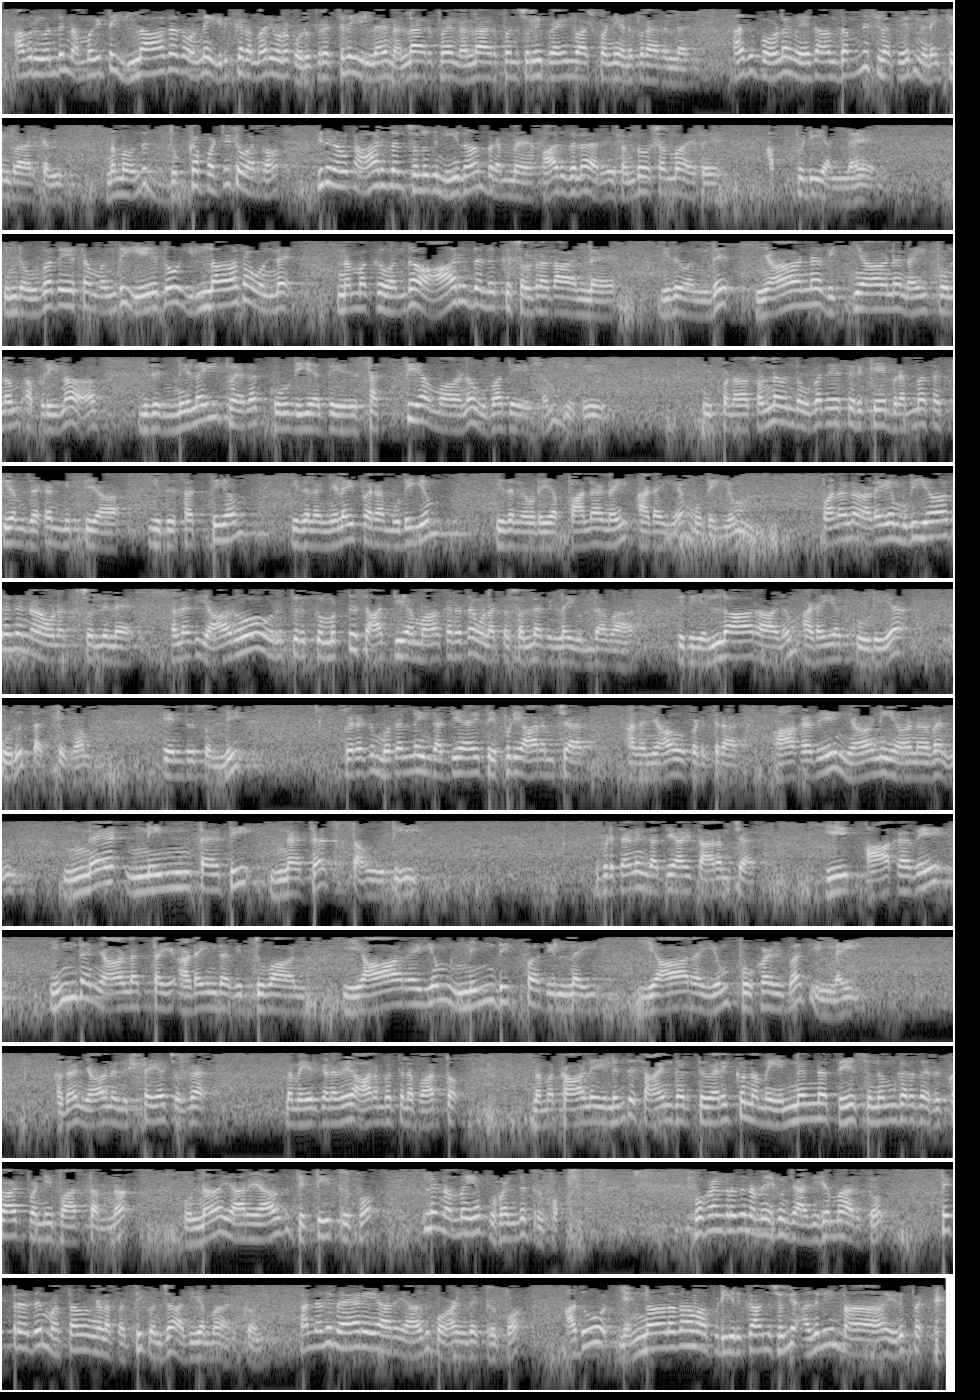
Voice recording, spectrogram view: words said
அவரு வந்து நம்ம கிட்ட இல்லாதது ஒண்ணு இருக்கிற மாதிரி உனக்கு ஒரு பிரச்சனை இல்ல நல்லா இருப்ப நல்லா இருப்பேன்னு சொல்லி பிரெயின் வாஷ் பண்ணி அனுப்புறாருல்ல. அது போல வேதாந்தம்னு சில பேர் நினைக்கின்றார்கள். நம்ம வந்து துக்கப்பட்டுட்டு வர்றோம். இது நமக்கு ஆறுதல் சொல்லுது நீதான் பிரம்ம ஆறுதலா இரு சந்தோஷமா இரு. அப்படி அல்ல. இந்த உபதேசம் வந்து ஏதோ இல்லாத ஒண்ணு. நமக்கு வந்து ஆறுதலுக்கு சொல்றதா இல்ல? இது வந்து ஞான விஞ்ஞான நைப்புணம் அப்படின்னா இது நிலை பெறக்கூடியது சத்தியமான உபதேசம் இது. இப்ப நான் சொன்ன இந்த உபதேசம் இருக்கே பிரம்ம சத்தியம் ஜெகன் மித்யா. இது சத்தியம் இதுல நிலை பெற முடியும் இதனுடைய பலனை அடைய முடியும். பலனை அடைய முடியாததை நான் உனக்கு சொல்லல. அல்லது யாரோ ஒருத்தருக்கு மட்டும் சாத்தியமாகிறத உனக்கு சொல்லவில்லை உத்தவா இது எல்லாராலும் அடையக்கூடிய ஒரு தத்துவம் என்று சொல்லி பிறகு முதல்ல இந்த அத்தியாயத்தை எப்படி ஆரம்பிச்சார்? அதை ஞாபகப்படுத்துறார். ஆகவே ஞானியானவன் ந நிந்ததி நச்ச ஸ்தௌதி இப்படித்தானே இந்த அத்தியாயத்தை ஆரம்பிச்சார். ஆகவே இந்த ஞானத்தை அடைந்த வித்துவான் யாரையும் நிந்திப்பதில்லை யாரையும் புகழ்வதில்லை. அதான் ஞான நிஷ்டைய சொல்ற. நம்ம ஏற்கனவே ஆரம்பத்துல பார்த்தோம். நம்ம காலையிலிருந்து சாயந்தரத்து வரைக்கும் நம்ம என்னென்ன பேசணுங்கிறத ரெக்கார்ட் பண்ணி பார்த்தோம்னா ஒன்னா யாரையாவது திட்டிட்டு இருப்போம் இல்ல நம்ம புகழ்ந்துட்டு இருப்போம். புகழ்றது நம்ம கொஞ்சம் அதிகமா இருக்கும். திட்டுறது மத்தவங்களை பத்தி கொஞ்சம் அதிகமா இருக்கும். அல்லது வேற யாரையாவது புகழ்ந்துட்டு இருப்போம் அதுவும் என்னாலதான் அப்படி இருக்கான்னு சொல்லி அதுலயும் நான் இருப்பேன்.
